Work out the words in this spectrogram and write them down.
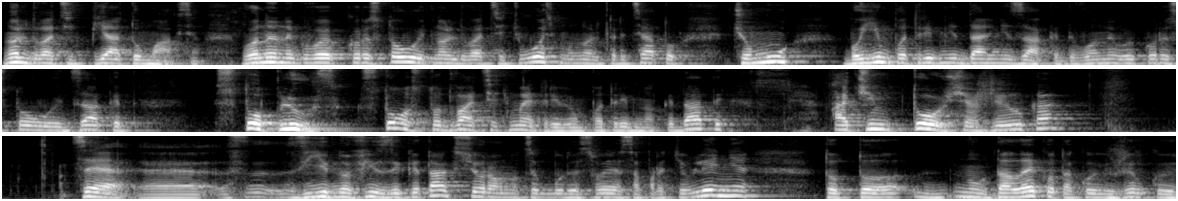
0,25 максимум. Вони не використовують 0,28, 0,30. Чому? Бо їм потрібні дальні закиди. Вони використовують закид 100 плюс, 100-120 метрів їм потрібно кидати. А чим товща жилка, це е, згідно фізики, так, все одно це буде своє сопротивлення. Тобто, ну, далеко такою жилкою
